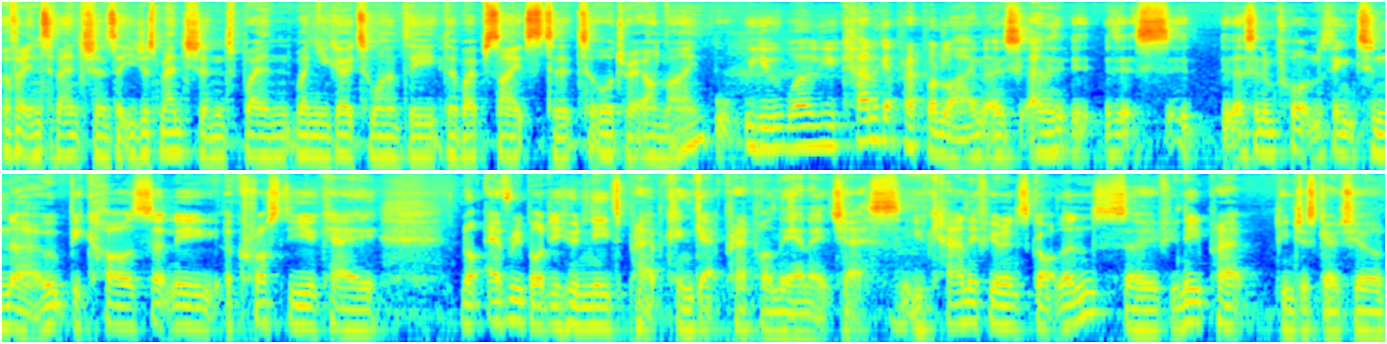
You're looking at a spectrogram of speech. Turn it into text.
of interventions that you just mentioned when, when you go to one of the, the websites to, to order it online? You well, you can get PrEP online, and, it's, and it's, an important thing to know because certainly across the UK, not everybody who needs PrEP can get PrEP on the NHS. You can if you're in Scotland. So if you need PrEP, you can just go to your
